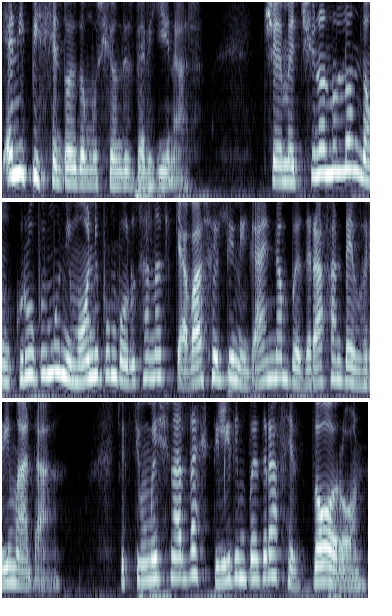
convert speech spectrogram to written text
δεν υπήρχε τότε το μουσείο της Βεργίνας. Και με εκείνον όλων τον γκρουπ ήμουν η μόνη που μπορούσα να διαβάσω ελληνικά, ήταν που εγγράφαν τα ευρήματα. Και θυμούμαι ένα δαχτυλίδι που έγραφε δώρο,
